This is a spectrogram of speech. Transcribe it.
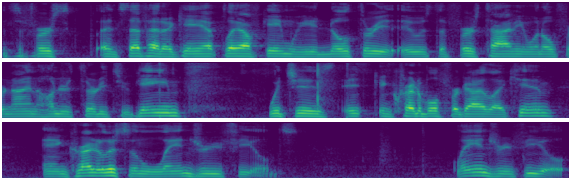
it's the first. And Steph had a game, playoff game where he had no three. It was the first time he went 0 for 9, 132 games, which is incredible for a guy like him. And congratulations to Landry Fields. Landry Field.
